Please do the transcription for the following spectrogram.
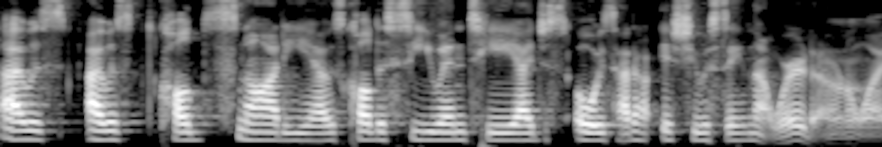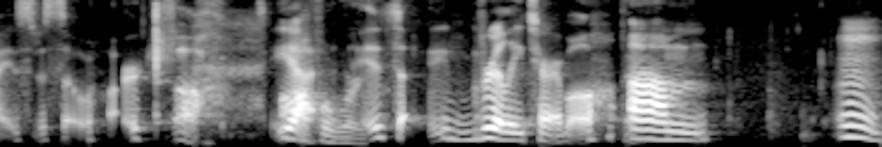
I was I was called snotty. I was called a cunt. I just always had an issue with saying that word. I don't know why. It's just so harsh. Ugh, yeah, awful word. it's really terrible. Um, mm,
